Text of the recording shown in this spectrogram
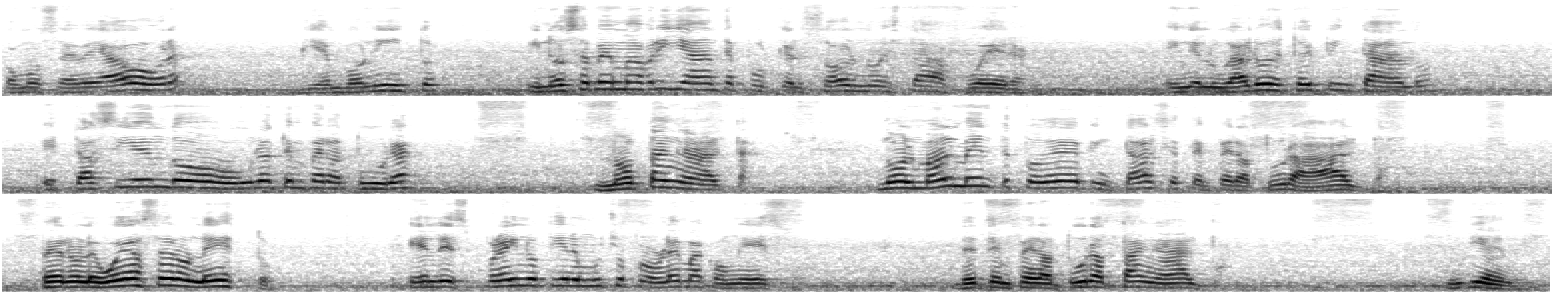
como se ve ahora. Bien bonito. Y no se ve más brillante porque el sol no está afuera. En el lugar donde estoy pintando está haciendo una temperatura no tan alta. Normalmente todo debe pintarse a temperatura alta. Pero le voy a ser honesto. El spray no tiene mucho problema con eso. De temperatura tan alta. ¿Entiendes?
